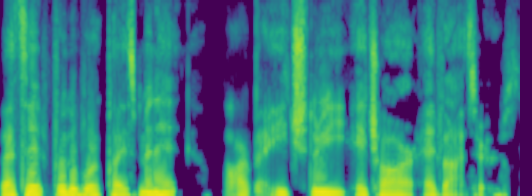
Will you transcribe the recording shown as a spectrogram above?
That's it for the Workplace Minute, powered by H3 HR Advisors.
